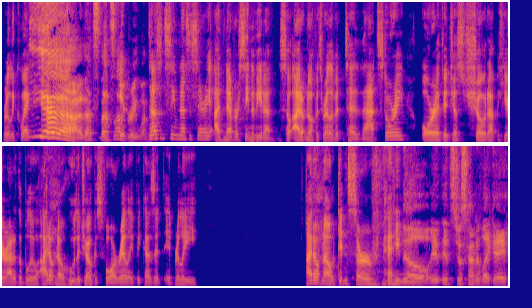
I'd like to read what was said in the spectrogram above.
really quick. Yeah, that's that's not a great one. Doesn't seem necessary. I've never seen Evita, so I don't know if it's relevant to that story or if it just showed up here out of the blue. I don't know who the joke is for, really, because it, it really. I don't know. It didn't serve anything. No, it, it's just kind of like a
